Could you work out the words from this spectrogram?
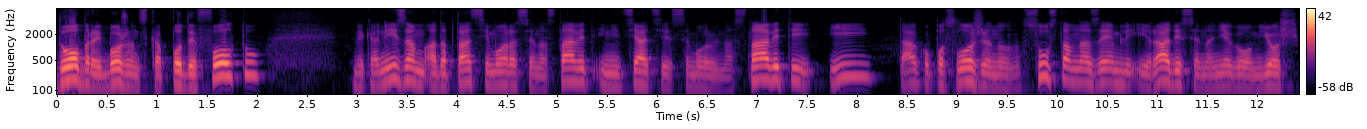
dobra i božanska po defaultu, mekanizam adaptacije mora se nastaviti, inicijacije se moraju nastaviti i tako posloženo sustav na zemlji i radi se na njegovom još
